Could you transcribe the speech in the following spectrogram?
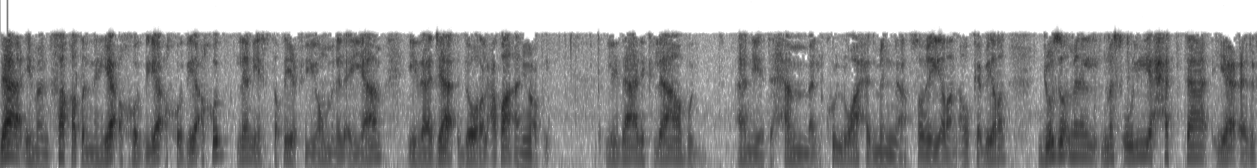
دائما فقط أنه يأخذ يأخذ يأخذ لن يستطيع في يوم من الأيام إذا جاء دور العطاء أن يعطي. لذلك لابد أن يتحمل كل واحد منا صغيرا أو كبيرا جزء من المسؤولية حتى يعرف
